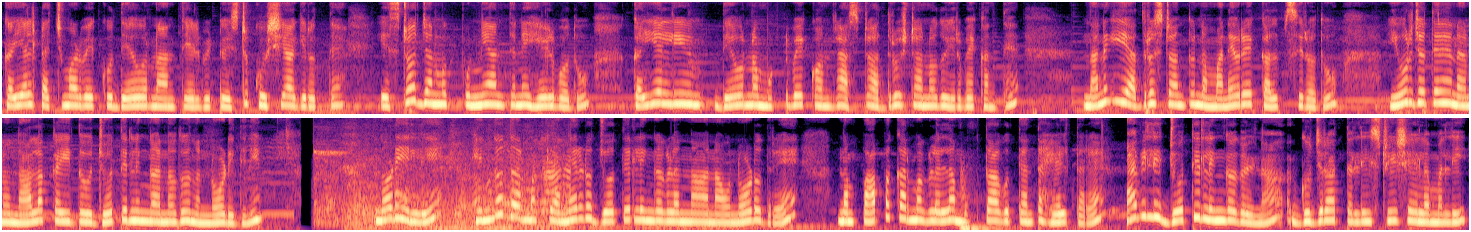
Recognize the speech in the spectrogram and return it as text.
ಕೈಯಲ್ಲಿ ಟಚ್ ಮಾಡಬೇಕು ದೇವ್ರನ್ನ ಅಂತ ಹೇಳ್ಬಿಟ್ಟು ಎಷ್ಟು ಖುಷಿಯಾಗಿರುತ್ತೆ. ಎಷ್ಟೋ ಜನ್ಮದ ಪುಣ್ಯ ಅಂತಲೇ ಹೇಳ್ಬೋದು. ಕೈಯಲ್ಲಿ ದೇವ್ರನ್ನ ಮುಟ್ಟಬೇಕು ಅಂದರೆ ಅಷ್ಟು ಅದೃಷ್ಟ ಅನ್ನೋದು ಇರಬೇಕಂತೆ. ನನಗೆ ಈ ಅದೃಷ್ಟ ಅಂತೂ ನಮ್ಮ ಮನೆಯವರೇ ಕಲ್ಪಿಸಿರೋದು. ಇವ್ರ ಜೊತೆನೇ ನಾನು ನಾಲ್ಕೈದು ಜ್ಯೋತಿರ್ಲಿಂಗ ಅನ್ನೋದು ನಾನು ನೋಡಿದ್ದೀನಿ. ನೋಡಿ ಇಲ್ಲಿ, ಹಿಂದೂ ಧರ್ಮಕ್ಕೆ ಹನ್ನೆರಡು ಜ್ಯೋತಿರ್ಲಿಂಗಗಳನ್ನು ನಾವು ನೋಡಿದ್ರೆ ನಮ್ಮ ಪಾಪ ಕರ್ಮಗಳೆಲ್ಲ ಮುಕ್ತ ಆಗುತ್ತೆ ಅಂತ ಹೇಳ್ತಾರೆ. ನಾವಿಲ್ಲಿ ಜ್ಯೋತಿರ್ಲಿಂಗಗಳನ್ನ ಗುಜರಾತಲ್ಲಿ, ಶ್ರೀಶೈಲಮಲ್ಲಿ,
